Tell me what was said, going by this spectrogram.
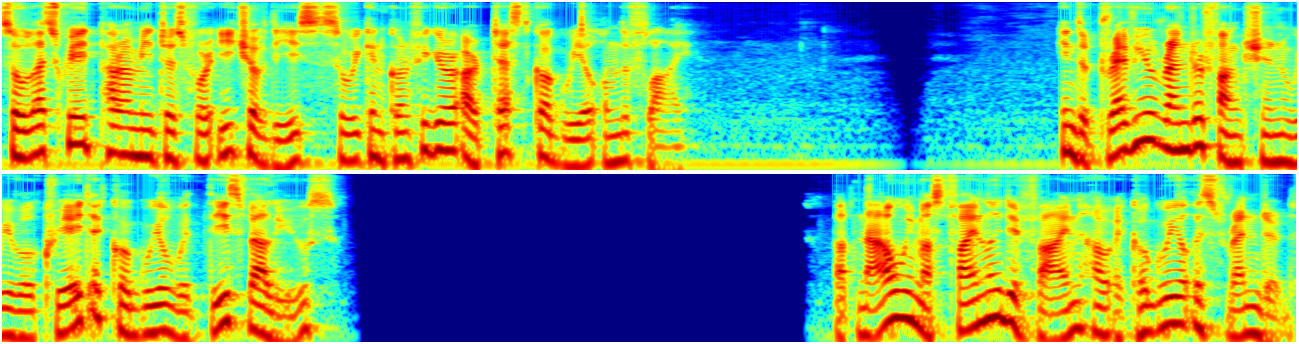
So let's create parameters for each of these so we can configure our test cogwheel on the fly. In the preview render function we will create a cogwheel with these values But now we must finally define how a cogwheel is rendered.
